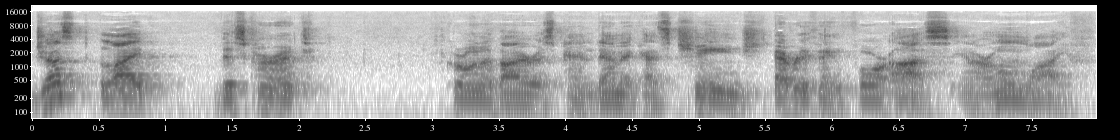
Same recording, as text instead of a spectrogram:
Just like this current coronavirus pandemic has changed everything for us in our own life,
